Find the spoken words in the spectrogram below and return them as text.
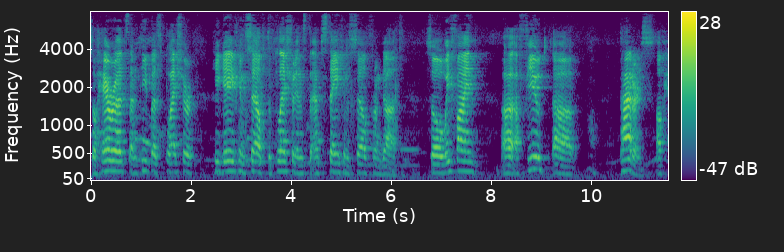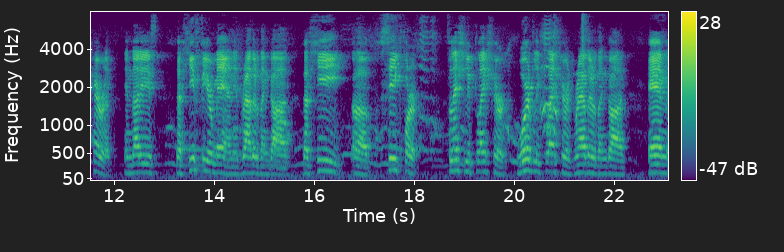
So Herod's Antipas' pleasure, he gave himself to pleasure and abstained himself from God. So we find uh, a few uh, patterns of Herod, and that is that he feared man rather than God, that he uh, seek for fleshly pleasure, worldly pleasure rather than God. And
